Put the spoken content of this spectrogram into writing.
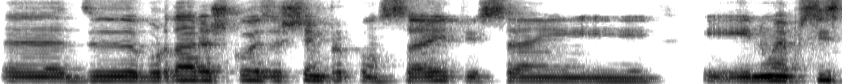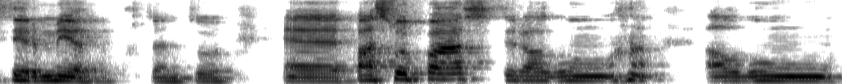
eh, de abordar as coisas sem preconceito e sem e, não é preciso ter medo, portanto eh, passo a passo ter algum algum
